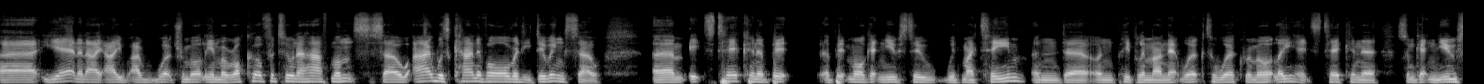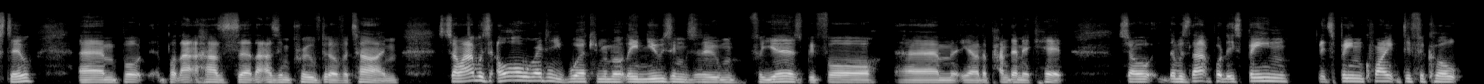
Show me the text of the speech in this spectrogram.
uh, yeah, and then I, I, I worked remotely in Morocco for two and a half months, so I was kind of already doing so. Um, it's taken a bit a bit more getting used to with my team and uh, and people in my network to work remotely. It's taken uh, some getting used to, um, but but that has uh, that has improved over time. So I was already working remotely and using Zoom for years before um, you know the pandemic hit. So there was that, but it's been it's been quite difficult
